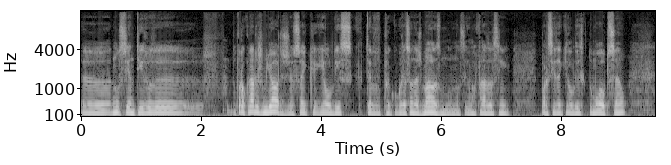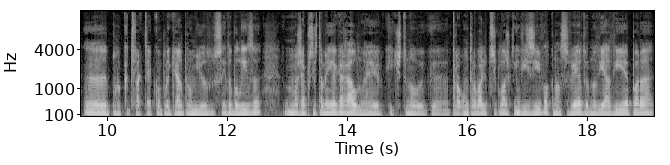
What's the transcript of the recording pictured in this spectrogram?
uh, no sentido de, de, procurar os melhores. Eu sei que ele disse que teve com o coração nas mãos, não sei, uma frase assim parecida que ele disse que tomou a opção, porque de facto é complicado para um miúdo sair da baliza, mas é preciso também agarrá-lo, não é? Que isto não, um trabalho psicológico invisível que não se vê no dia a dia para,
